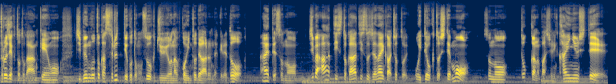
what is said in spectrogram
プロジェクトとか案件を自分ごと化するっていうこともすごく重要なポイントではあるんだけれど、あえてその自分アーティストかアーティストじゃないかはちょっと置いておくとしても、そのどっかの場所に介入して、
